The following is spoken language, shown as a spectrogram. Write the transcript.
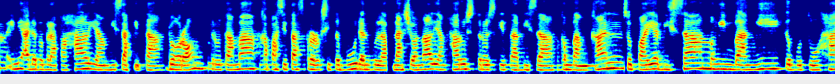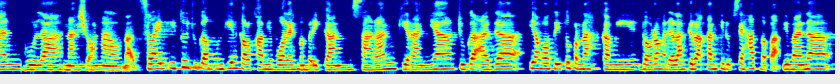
Ini ada beberapa hal yang bisa kita dorong, terutama kapasitas produksi tebu dan gula nasional yang harus terus kita bisa kembangkan supaya bisa mengimbangi kebutuhan gula nasional. Nah, selain itu juga mungkin kalau kami boleh memberikan saran, kiranya juga ada yang waktu itu pernah kami dorong adalah gerakan hidup sehat, Bapak, di mana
